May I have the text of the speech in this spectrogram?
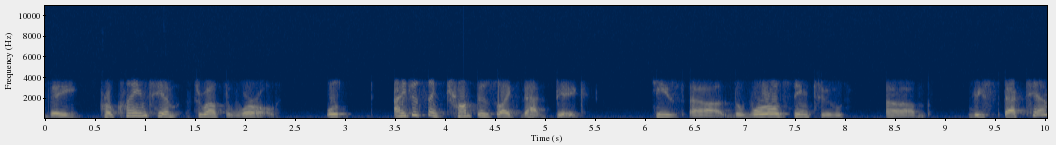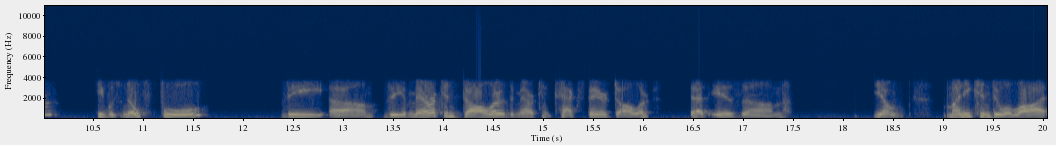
they proclaimed him throughout the world. Well, I just think Trump is like that big. He's uh, the world seemed to um, respect him. He was no fool. The um, the American dollar, the American taxpayer dollar, that is, um, you know, money can do a lot,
